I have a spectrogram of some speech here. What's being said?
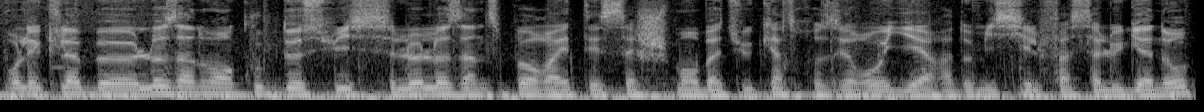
pour les clubs lausannois en Coupe de Suisse. Le Lausanne Sport a été sèchement battu 4-0 hier à domicile face à Lugano.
